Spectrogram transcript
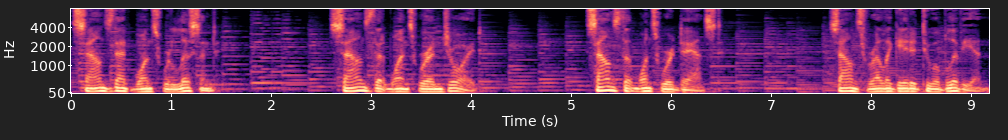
Sounds that once were listened. Sounds that once were enjoyed. Sounds that once were danced. Sounds relegated to oblivion.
